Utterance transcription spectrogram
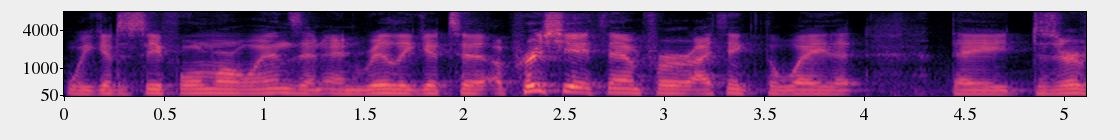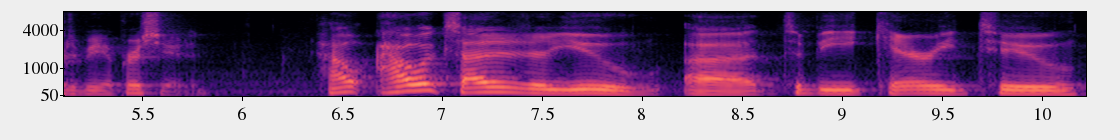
we get to see four more wins and, and really get to appreciate them for, I think, the way that they deserve to be appreciated. How, how excited are you uh, to be carried to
